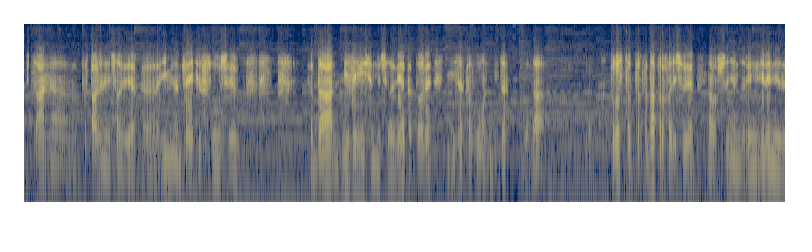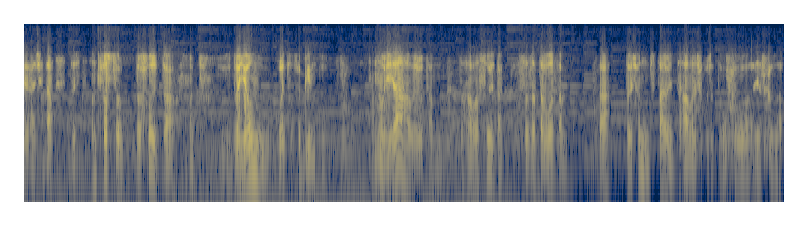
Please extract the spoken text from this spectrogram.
специально поставленный человек э, именно для этих случаев Когда независимый человек, который ни за кого, ни за кого, да, просто когда проходит человек с нарушением зрения или незрячий, да, то есть он просто проходит, да, вот вдвоем в эту кабинку. Ну, и я говорю там, заголосуй так, за того там, да, то есть он ставит галочку за того, кого я сказал.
